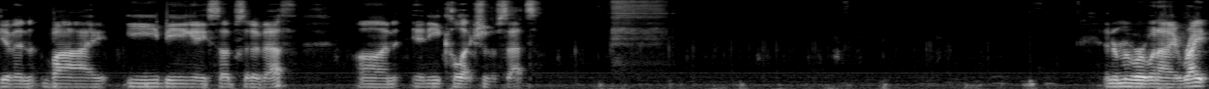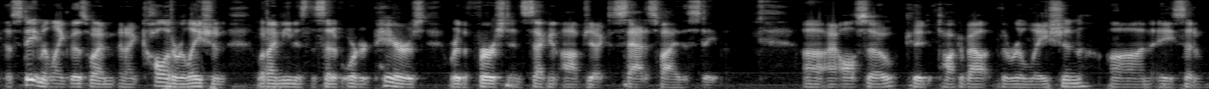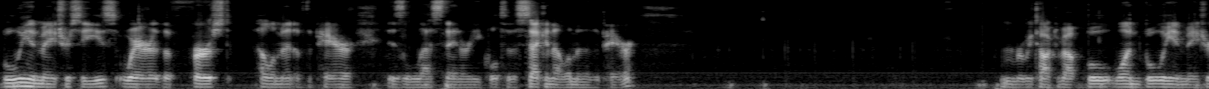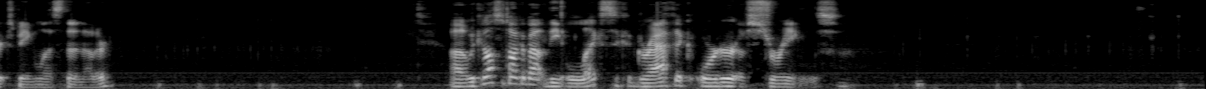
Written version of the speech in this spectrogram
given by E being a subset of F on any collection of sets. And remember, when I write a statement like this, when and I call it a relation, what I mean is the set of ordered pairs where the first and second object satisfy the statement. Uh, I also could talk about the relation on a set of Boolean matrices where the first element of the pair is less than or equal to the second element of the pair. Remember we talked about one Boolean matrix being less than another. Uh, we could also talk about the lexicographic order of strings.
